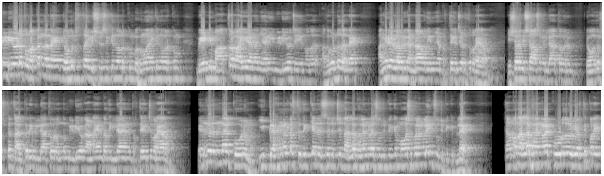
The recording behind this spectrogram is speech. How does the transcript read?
വീഡിയോയുടെ തുടക്കം തന്നെ ജ്യോതിഷത്തെ വിശ്വസിക്കുന്നവർക്കും ബഹുമാനിക്കുന്നവർക്കും വേണ്ടി മാത്രമായാണ് ഞാൻ ഈ വീഡിയോ ചെയ്യുന്നത്. അതുകൊണ്ട് തന്നെ അങ്ങനെയുള്ളവർ കണ്ടാൽ മതി എന്ന് ഞാൻ പ്രത്യേകിച്ച് എടുത്ത് പറയാറുണ്ട്. ഈശ്വര വിശ്വാസം ഇല്ലാത്തവരും ജ്യോതിഷത്തിൽ താല്പര്യമില്ലാത്തവരൊന്നും വീഡിയോ കാണേണ്ടതില്ല എന്ന് പ്രത്യേകിച്ച് പറയാറുണ്ട്. എന്നിരുന്നാൽ പോലും ഈ ഗ്രഹങ്ങളുടെ സ്ഥിതിക്ക് അനുസരിച്ച് നല്ല ഫലങ്ങളെ സൂചിപ്പിക്കും മോശ ഫലങ്ങളെയും സൂചിപ്പിക്കും അല്ലേ ചിലപ്പോൾ നല്ല ഫലങ്ങളെ കൂടുതൽ ഉയർത്തി പറയും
